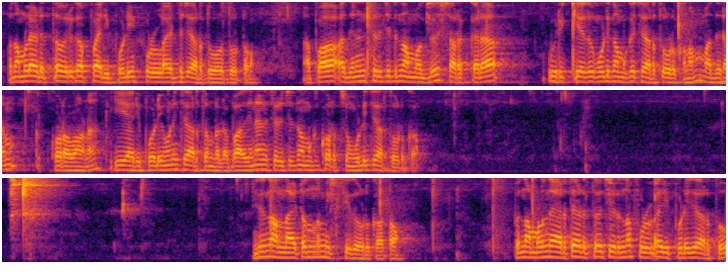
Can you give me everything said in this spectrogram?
അപ്പോൾ നമ്മൾ എടുത്ത ഒരു കപ്പ് അരിപ്പൊടി ഫുള്ളായിട്ട് ചേർത്ത് കൊടുത്തു കേട്ടോ. അപ്പോൾ അതിനനുസരിച്ചിട്ട് നമുക്ക് ശർക്കര ഉരുക്കിയതും കൂടി നമുക്ക് ചേർത്ത് കൊടുക്കണം. മധുരം കുറവാണ്. ഈ അരിപ്പൊടിയും കൂടി ചേർത്തുണ്ടല്ലോ. അപ്പോൾ അതിനനുസരിച്ചിട്ട് നമുക്ക് കുറച്ചും കൂടി ചേർത്ത് കൊടുക്കാം. ഇത് നന്നായിട്ടൊന്ന് മിക്സ് ചെയ്ത് കൊടുക്കാം കേട്ടോ. ഇപ്പോൾ നമ്മൾ നേരത്തെ എടുത്ത് വെച്ചിരുന്ന ഫുൾ അരിപ്പൊടി ചേർത്തു.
